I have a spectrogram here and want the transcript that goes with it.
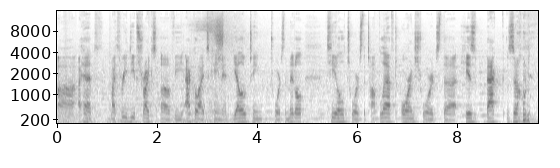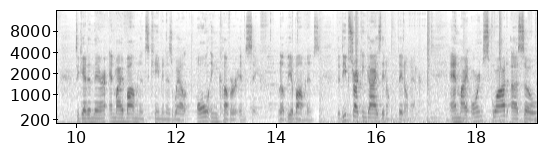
Uh, I had my three deep strikes of the acolytes came in. Yellow team towards the middle, teal towards the top left, orange towards the his back zone to get in there, and my abominants came in as well, all in cover and safe. Well, the abominants, the deep striking guys, they don't they don't matter. And my orange squad, uh, so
